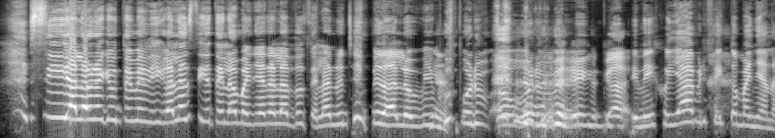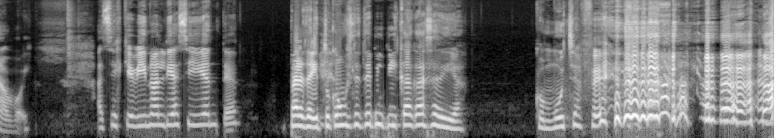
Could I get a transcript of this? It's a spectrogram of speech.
Sí, a la hora que usted me diga, a las 7 de la mañana, a las 12 de la noche, me da lo mismo, por favor, venga. Y me dijo, ya, perfecto, mañana voy. Así es que vino al día siguiente Espérate, ¿y tú cómo hiciste pipí caca ese día? con mucha fe.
